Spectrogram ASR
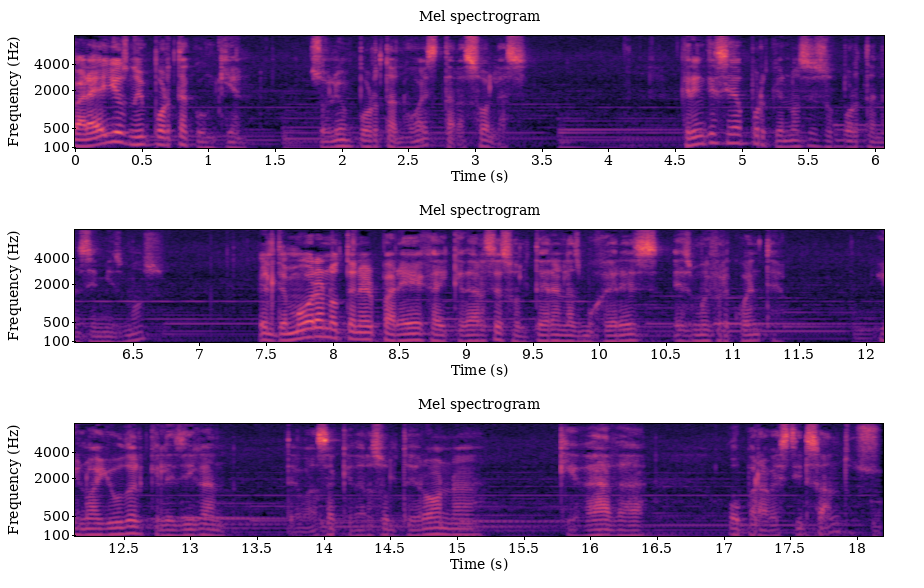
para ellos no importa con quién, solo importa no estar a solas. ¿Creen que sea porque no se soportan a sí mismos? El temor a no tener pareja y quedarse soltera en las mujeres es muy frecuente, y no ayuda el que les digan te vas a quedar solterona, quedada o para vestir santos.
